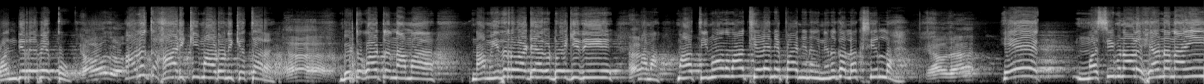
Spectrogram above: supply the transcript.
ಹೊಂದಿರಬೇಕು ಹೌದು. ಅದಕ್ಕೆ ಹಾಡಿಕೆ ಮಾಡೋಣ ಕೆತ್ತಾರ ಹಾ ಬಿಟ್ಟುಕೊಟ್ಟು ನಮ್ಮ ನಮ್ಮ ಇದ್ರ ಒಡ್ಯಾಗ ಹೋಗಿದಿ. ನಮ್ಮ ಮಾತು ಇನ್ನೊಂದು ಮಾತು ಹೇಳೇನಪ್ಪ ನಿನಗೆ ನಿನಗ ಲಕ್ಷ ಇಲ್ಲ. ಏ ಮಸೀಬ್ನಾಳು ಹೆಣ್ಣು ನಾಯಿ.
